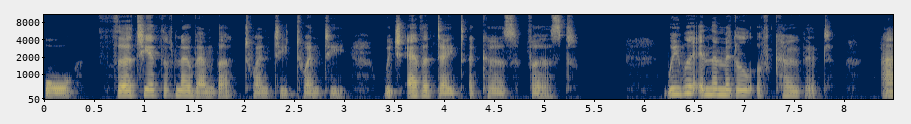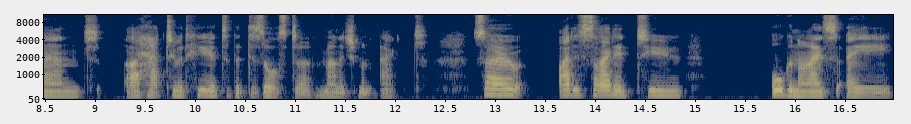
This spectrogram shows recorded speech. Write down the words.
or 30th of November 2020, whichever date occurs first. We were in the middle of COVID and I had to adhere to the Disaster Management Act. So I decided to organise a,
